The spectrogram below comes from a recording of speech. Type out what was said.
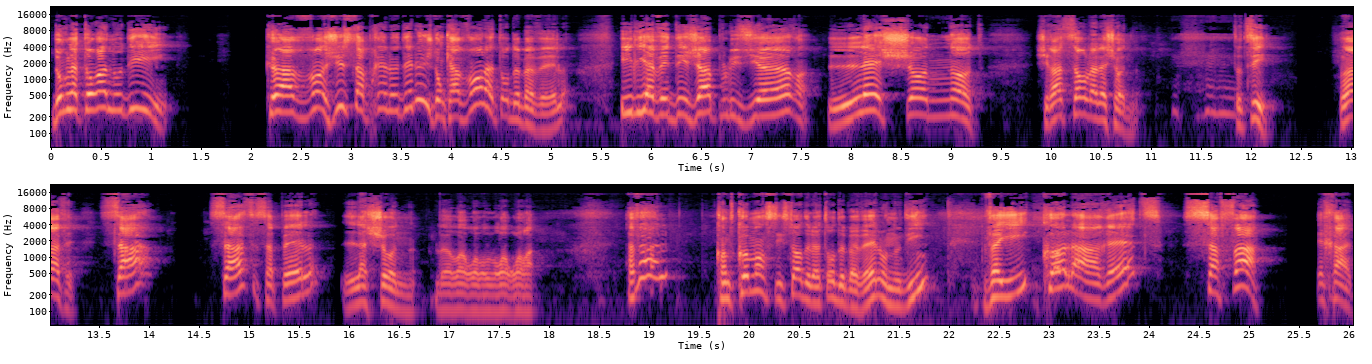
Donc la Torah nous dit que avant, juste après le déluge, donc avant la tour de Babel, il y avait déjà plusieurs leshonot. Shirat sort la leshon. Tutsi. Ça, ça, ça s'appelle lashon. Aval. Quand commence l'histoire de la tour de Babel, on nous dit, Vayi kol haaretz safa echad.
